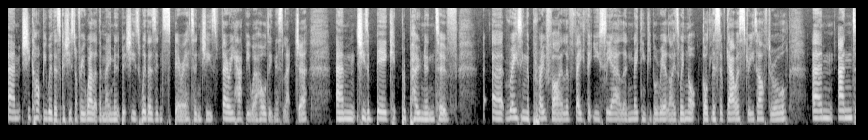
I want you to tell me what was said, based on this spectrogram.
Um, she can't be with us because she's not very well at the moment, but she's with us in spirit and she's very happy we're holding this lecture. Um, she's a big proponent of uh, raising the profile of faith at UCL and making people realise we're not godless of Gower Street after all. Um, and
